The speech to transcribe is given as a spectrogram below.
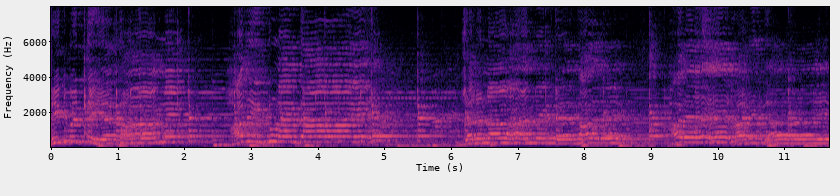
ਤੇ ਅਖਾਨ ਹਰ ਗੁਣ ਗਾਏ ਜਨ ਨਾਨਕ ਹਰੇ ਹਰੇ ਹਰਿ ਧਿਆਏ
